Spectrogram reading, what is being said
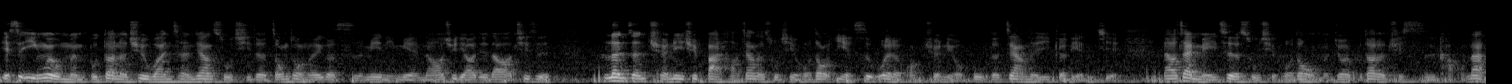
也是因为我们不断的去完成这样暑期的种种的一个使命里面，然后去了解到其实。认真全力去办好这样的暑期活动，也是为了广宣流布的这样的一个连接。然后在每一次的暑期活动，我们就会不断的去思考。那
